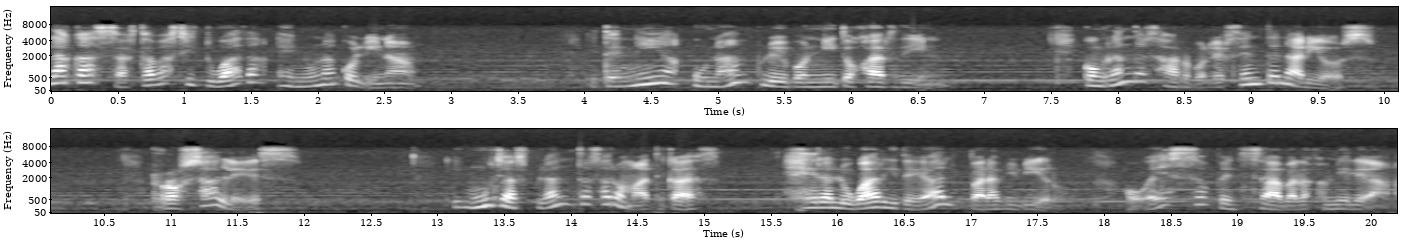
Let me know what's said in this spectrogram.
La casa estaba situada en una colina y tenía un amplio y bonito jardín con grandes árboles centenarios, rosales y muchas plantas aromáticas. Era el lugar ideal para vivir, o eso pensaba la familia.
